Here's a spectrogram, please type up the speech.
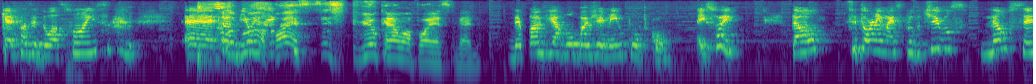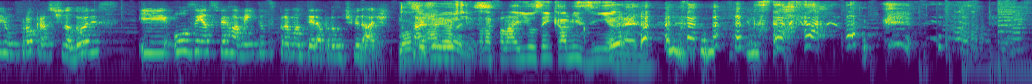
quer fazer doações, é, um apoia-se? Vocês viram que é um apoia-se, velho. debug.gmail.com. É isso aí. Então, se tornem mais produtivos, não sejam procrastinadores e usem as ferramentas para manter a produtividade. Não sabe? sejam ah, Você vai falar e usem camisinha, velho.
